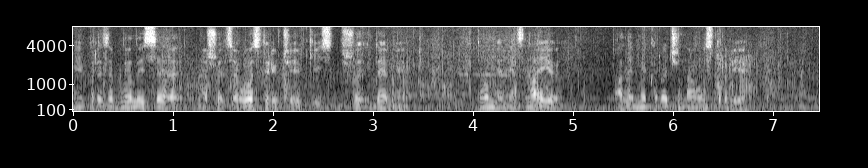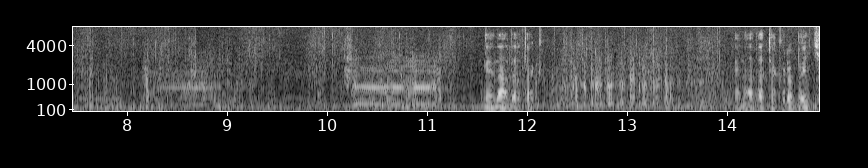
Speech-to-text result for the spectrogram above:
Ми приземлилися на що це, острів чи якийсь, що, де ми? Хто ми, не знаю. Але ми, коротше, на острові. Не треба так. Не треба так робити.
